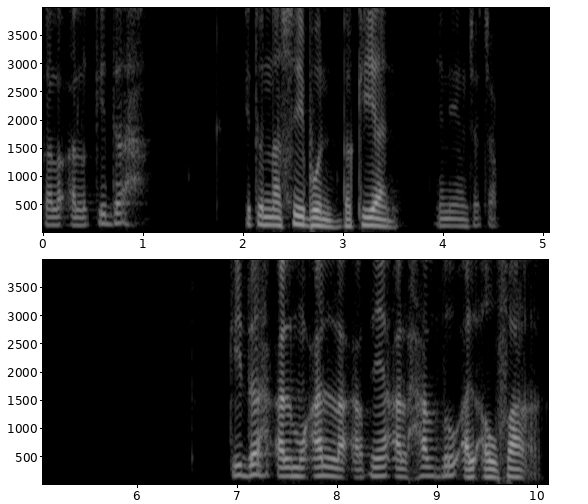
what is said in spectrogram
kalau al-kidah itu nasibun, bagian. Ini yang cocok. Kidah al-mu'alla artinya al-hadhu al-awfar.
